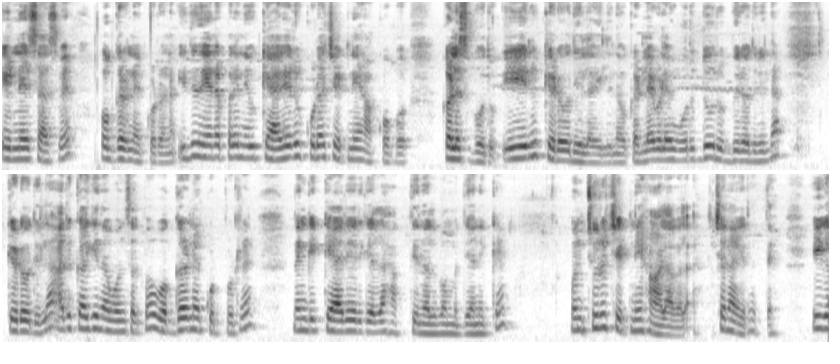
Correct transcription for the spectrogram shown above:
ಎಣ್ಣೆ ಸಾಸಿವೆ, ಒಗ್ಗರಣೆ ಕೊಡೋಣ. ಇದು ಏನಪ್ಪ ಅಂದರೆ ನೀವು ಕ್ಯಾರಿಯರು ಕೂಡ ಚಟ್ನಿ ಹಾಕೋಬೋದು ಕಳಿಸ್ಬೋದು. ಏನೂ ಕೆಡೋದಿಲ್ಲ ಇಲ್ಲಿ. ನಾವು ಕಡಲೆಬೇಳೆ ಹುರಿದು ರುಬ್ಬಿರೋದ್ರಿಂದ ಕೆಡೋದಿಲ್ಲ. ಅದಕ್ಕಾಗಿ ನಾವು ಒಂದು ಸ್ವಲ್ಪ ಒಗ್ಗರಣೆ ಕೊಟ್ಬಿಟ್ರೆ ನನಗೆ ಕ್ಯಾರಿಯರ್ಗೆಲ್ಲ ಹಾಕ್ತೀನಲ್ವ ಮಧ್ಯಾಹ್ನಕ್ಕೆ? ಒಂಚೂರು ಚಟ್ನಿ ಹಾಳಾಗಲ್ಲ, ಚೆನ್ನಾಗಿರುತ್ತೆ. ಈಗ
